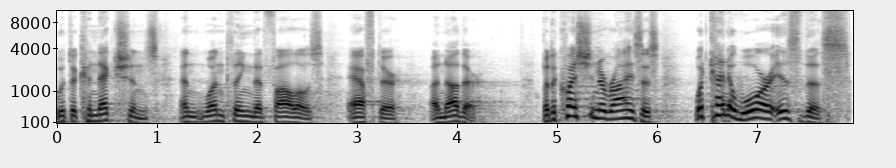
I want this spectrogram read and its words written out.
with the connections and one thing that follows after another. But the question arises what kind of war is this?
